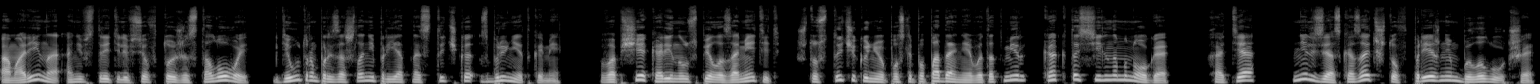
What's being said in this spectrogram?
А Марина они встретили все в той же столовой, где утром произошла неприятная стычка с брюнетками. Вообще, Карина успела заметить, что стычек у нее после попадания в этот мир как-то сильно много, хотя нельзя сказать, что в прежнем было лучше.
